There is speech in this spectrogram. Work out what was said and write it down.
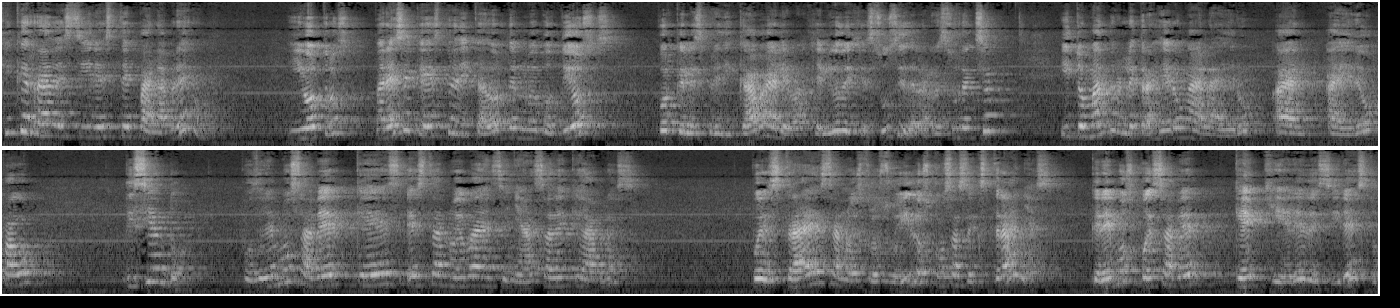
¿qué querrá decir este palabrero? Y otros, parece que es predicador de nuevos dioses, porque les predicaba el Evangelio de Jesús y de la resurrección. Y tomándolo le trajeron al, al aerópago, diciendo, ¿podremos saber qué es esta nueva enseñanza de que hablas? Pues traes a nuestros oídos cosas extrañas. Queremos pues saber qué quiere decir esto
